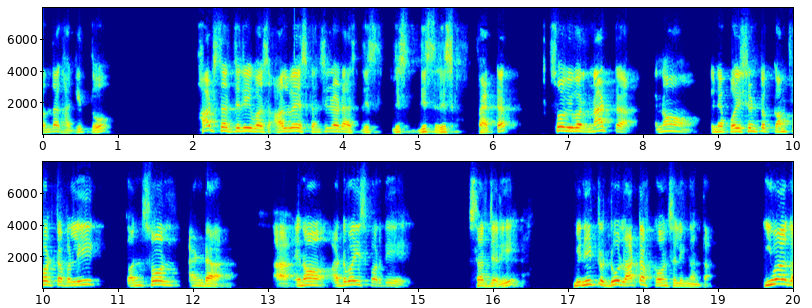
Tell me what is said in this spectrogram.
ಬಂದಾಗ ಹಾಗಿತ್ತು. heart surgery was always considered as this this this risk factor so we were not no in a position to comfortably console and you know advise for the surgery we need to do lot of counselling ಅಂತ ಇವಾಗ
